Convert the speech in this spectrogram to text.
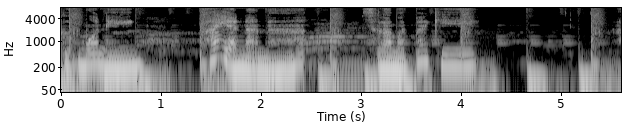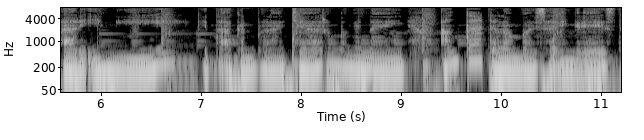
good morning. Hai anak-anak, selamat pagi. Hari ini kita akan belajar mengenai angka dalam bahasa Inggris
